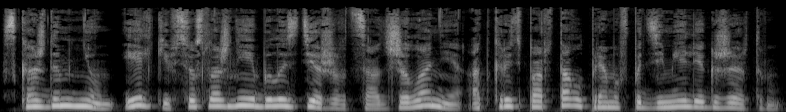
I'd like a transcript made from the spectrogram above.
С каждым днем Эльке все сложнее было сдерживаться от желания открыть портал прямо в подземелье к жертвам.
